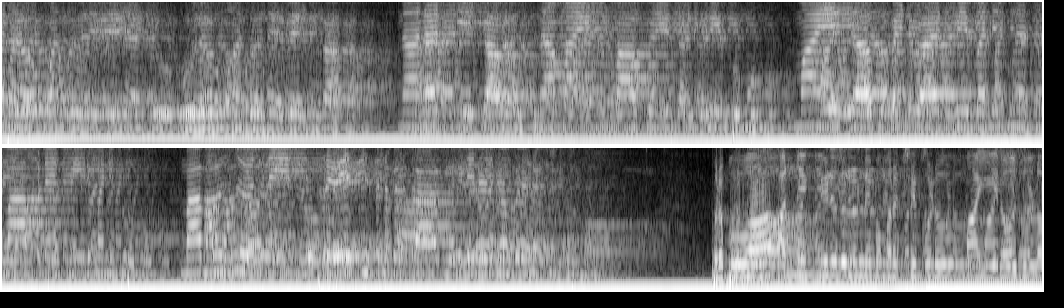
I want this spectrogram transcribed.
పరలోకమందు నెరవేరినట్టు భూలోకమందు నెరవేరుగాక నానాటికి కావలసిన మా ఇంటి మాకు మా ఇంటి వారిని మన్నించినట్టు మా మీరు మా ప్రభువా అన్ని కీడుల నుండి మమ్మ రక్షింపుడు మా ఈ రోజుల్లో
